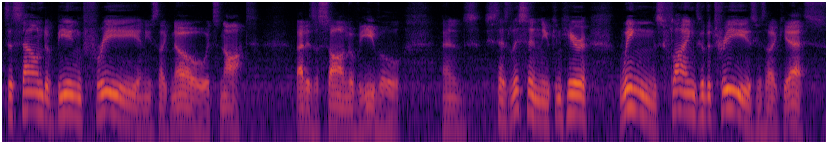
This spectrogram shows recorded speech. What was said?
it's a sound of being free. And he's like, no, it's not. That is a song of evil. And she says, listen, you can hear wings flying through the trees. He's like, yes,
